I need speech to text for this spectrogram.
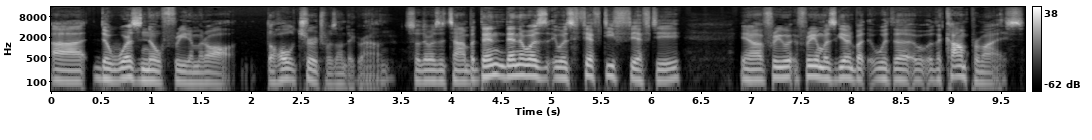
uh, there was no freedom at all. The whole church was underground. So there was a time, but then then there was it was 50-50. You know, free, freedom was given, but with a with a compromise.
